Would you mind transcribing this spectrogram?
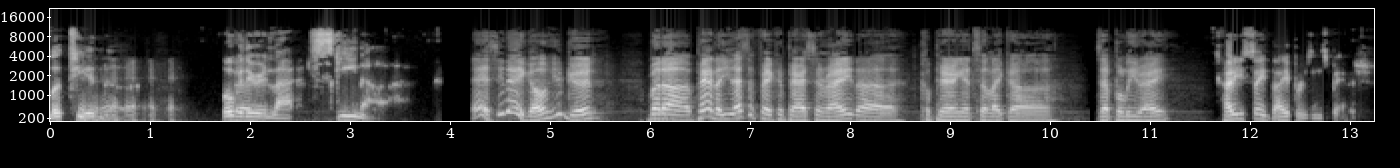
La Tienda. Over there in La Skina. Hey, see, there you go. You're good. But uh, Panda, you, that's a fair comparison, right? Uh, comparing it to like uh, Zeppeli, right? How do you say diapers in Spanish?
